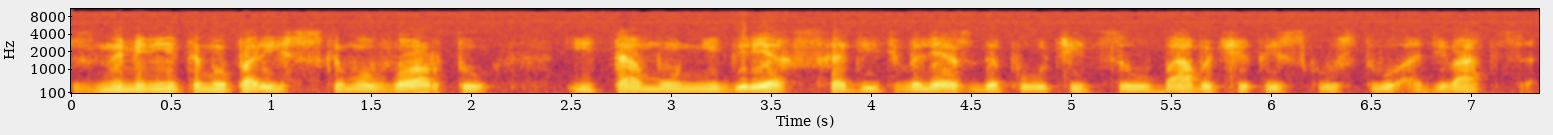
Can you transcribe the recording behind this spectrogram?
знаменитому парижскому ворту и тому не грех сходить в лес да поучиться у бабочек искусству одеваться.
